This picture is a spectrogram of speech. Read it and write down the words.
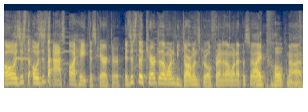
Oh, is this the? Oh, is this the ass? Oh, I hate this character. Is this the character that wanted to be Darwin's girlfriend in that one episode? I hope not.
